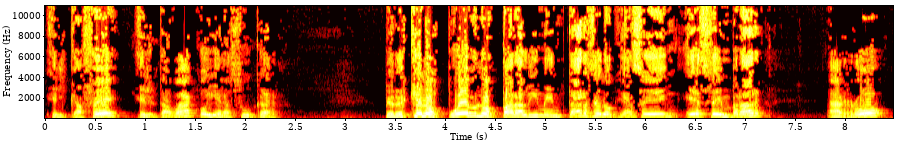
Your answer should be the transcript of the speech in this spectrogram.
el café, el tabaco y el azúcar. Pero es que los pueblos para alimentarse lo que hacen es sembrar arroz,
